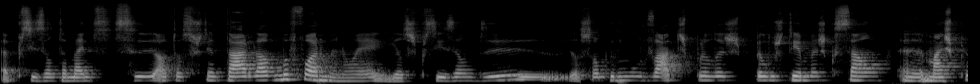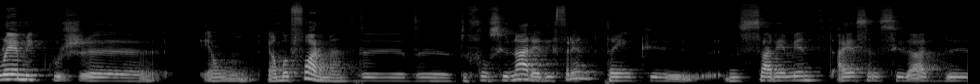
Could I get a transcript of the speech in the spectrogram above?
ah, precisam também de se autossustentar de alguma forma, não é? E eles precisam de. Eles são um bocadinho levados pelas, pelos temas que são uh, mais polémicos. Uh, é, um, é uma forma de, de, de, funcionar, é diferente. Tem que, necessariamente, há essa necessidade de,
